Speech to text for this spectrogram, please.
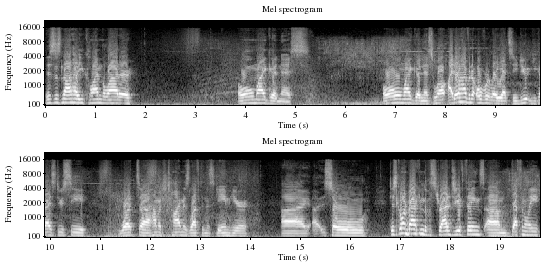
This is not how you climb the ladder. Oh my goodness. Oh my goodness. Well, I don't have an overlay yet, so you do you guys do see what uh, how much time is left in this game here. Uh, uh, so just going back into the strategy of things, um, definitely,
